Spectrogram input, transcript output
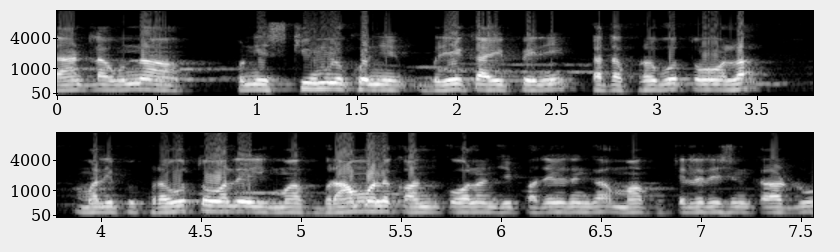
దాంట్లో ఉన్న కొన్ని స్కీములు కొన్ని బ్రేక్ అయిపోయినాయి. గత ప్రభుత్వం వల్ల మళ్ళీ ఇప్పుడు ప్రభుత్వం వల్ల మాకు బ్రాహ్మణులకు అందుకోవాలని చెప్పి అదేవిధంగా మాకు తెల్ల రేషన్ కార్డు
